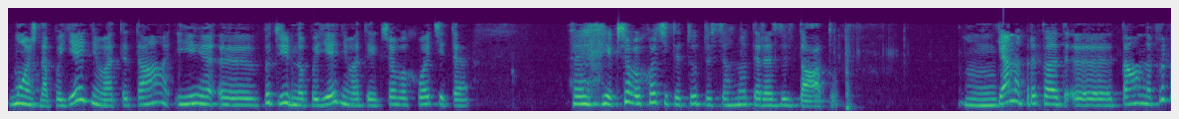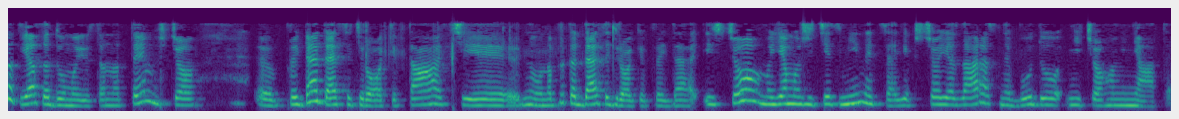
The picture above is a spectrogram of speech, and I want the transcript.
можна поєднувати, та, і е, потрібно поєднувати, якщо ви хочете. Е, якщо ви хочете тут досягнути результату. Я, наприклад, е, та, наприклад, я задумуюся над тим, що е, пройде 10 років, та, чи, ну, наприклад, 10 років пройде, і що в моєму житті зміниться, якщо я зараз не буду нічого міняти.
